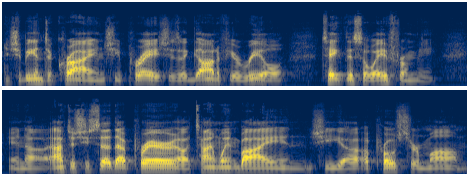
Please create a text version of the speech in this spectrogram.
and she began to cry and she prayed. She said, "God, if you're real, take this away from me." And uh, after she said that prayer, uh, time went by and she uh, approached her mom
